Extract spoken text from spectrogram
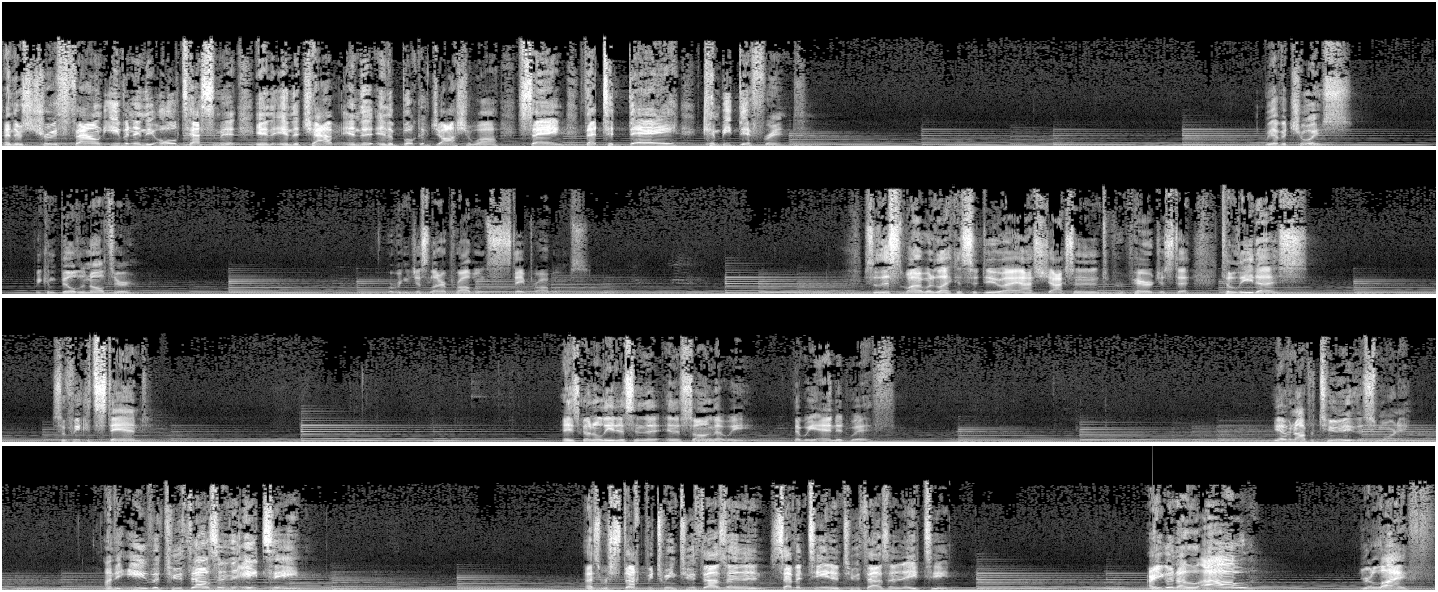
And there's truth found even in the Old Testament, in, in the chap in the in the book of Joshua, saying that today can be different. We have a choice. We can build an altar, or we can just let our problems stay problems. So, this is what I would like us to do. I asked Jackson to prepare just to, to lead us. So, if we could stand. And he's going to lead us in the, in the song that we, that we ended with. You have an opportunity this morning on the eve of 2018. as we're stuck between 2017 and 2018, are you going to allow your life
